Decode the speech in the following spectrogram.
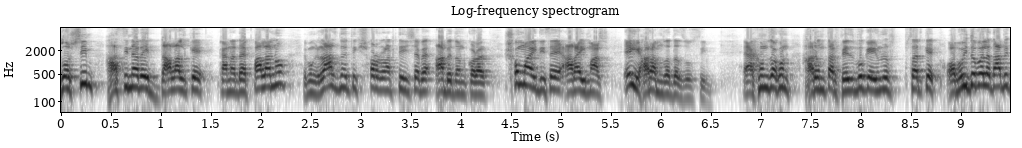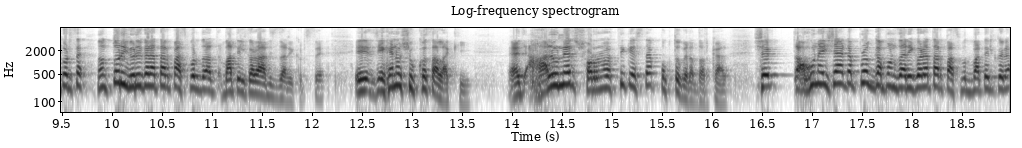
জসিম হাসিনার এই দালালকে কানাডায় পালানো এবং রাজনৈতিক শরণার্থী হিসেবে আবেদন করার সময় দিছে আড়াই মাস এই হারামজাদা জসিম। এখন যখন হারুন তার ফেসবুকে ইউনুস স্যারকে অবৈধ বলে দাবি করছে, তখন তড়িঘড়ি করে তার পাসপোর্ট বাতিল করার আদেশ জারি করছে। এখানেও সূক্ষ্ম চালাকি। হারুনের শরণার্থী কেসটা পোক্ত করা দরকার। সে তখন এসে একটা প্রজ্ঞাপন জারি করে তার পাসপোর্ট বাতিল করে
